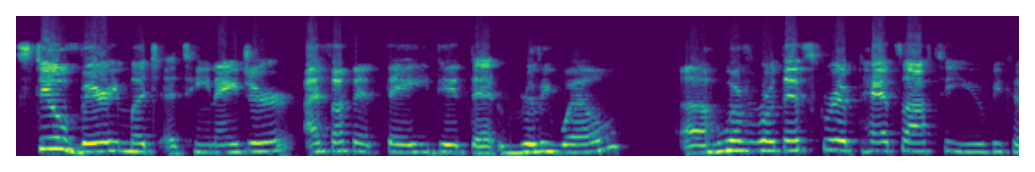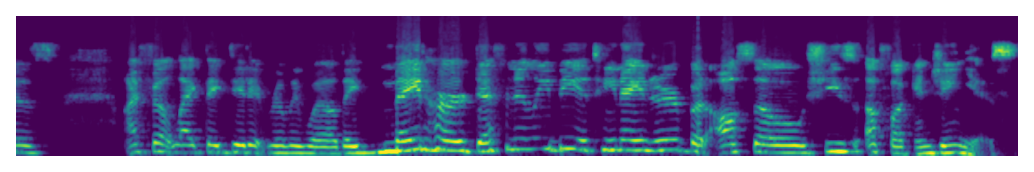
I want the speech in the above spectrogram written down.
still very much a teenager. I thought that they did that really well uh, whoever wrote that script, hats off to you because I felt like they did it really well. They made her definitely be a teenager, but also she's a fucking genius.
